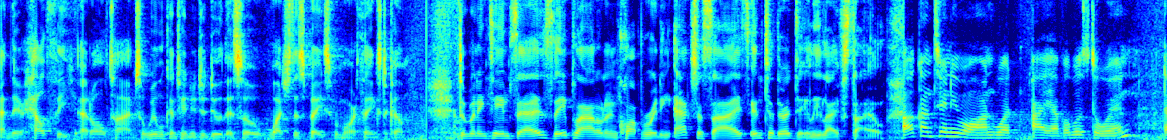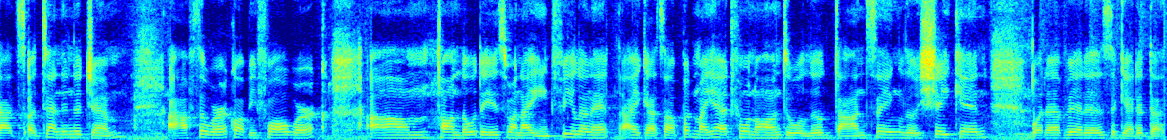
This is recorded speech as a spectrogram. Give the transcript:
and they're healthy at all times. So we will continue to do this. So watch the space for more things to come. The winning team says they plan on incorporating exercise into their daily lifestyle. I'll continue on what I ever was doing. That's attending the gym after work or before work. Um, on low days when I ain't feeling it, I guess I'll put my headphone on, do a little dancing, a little shaking, whatever it is to get it done.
